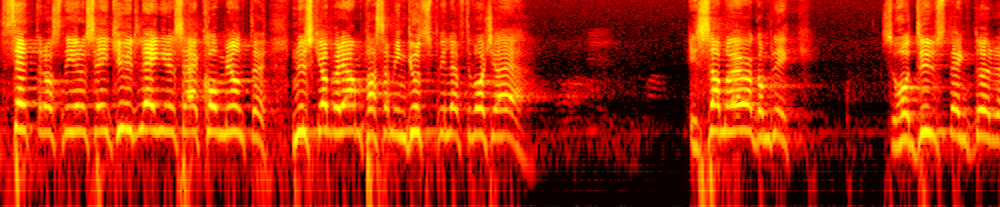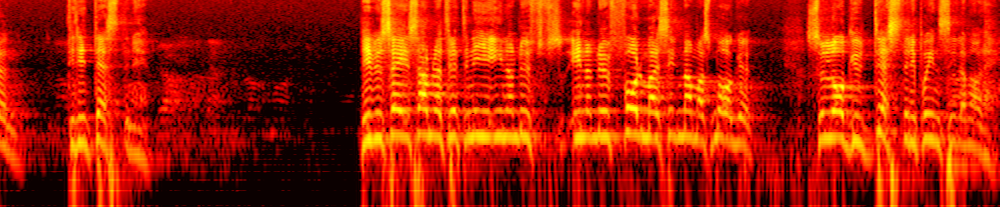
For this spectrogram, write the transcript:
sätter oss ner och säger Gud längre än så här kommer jag inte. Nu ska jag börja anpassa min gudsbild efter vart jag är. I samma ögonblick så har du stängt dörren till ditt Destiny. Bibeln säger i psalm 39, innan du, innan du formar sin mammas mage, så la Gud Destiny på insidan av dig.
